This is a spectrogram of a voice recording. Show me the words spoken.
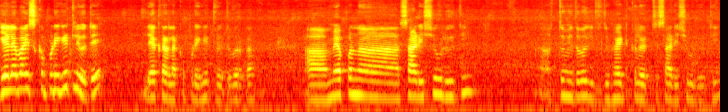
गेल्या बाईस कपडे घेतले होते. लेकराला कपडे घेतले होते बरं का. मी पण साडी शिवली होती. तुम्ही तर बघितली होती व्हाईट कलरची साडी शिवली होती.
